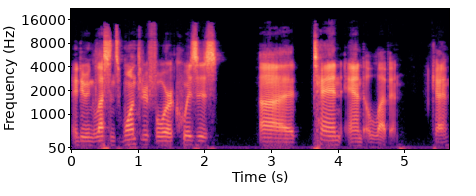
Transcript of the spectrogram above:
and doing lessons 1 through 4, quizzes uh, 10 and 11. Okay.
